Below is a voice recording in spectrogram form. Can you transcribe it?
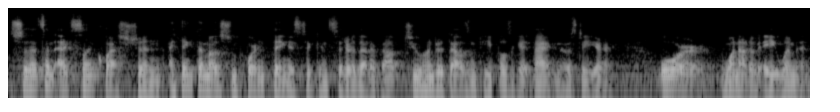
So that's an excellent question. I think the most important thing is to consider that about 200,000 people get diagnosed a year, or one out of eight women.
